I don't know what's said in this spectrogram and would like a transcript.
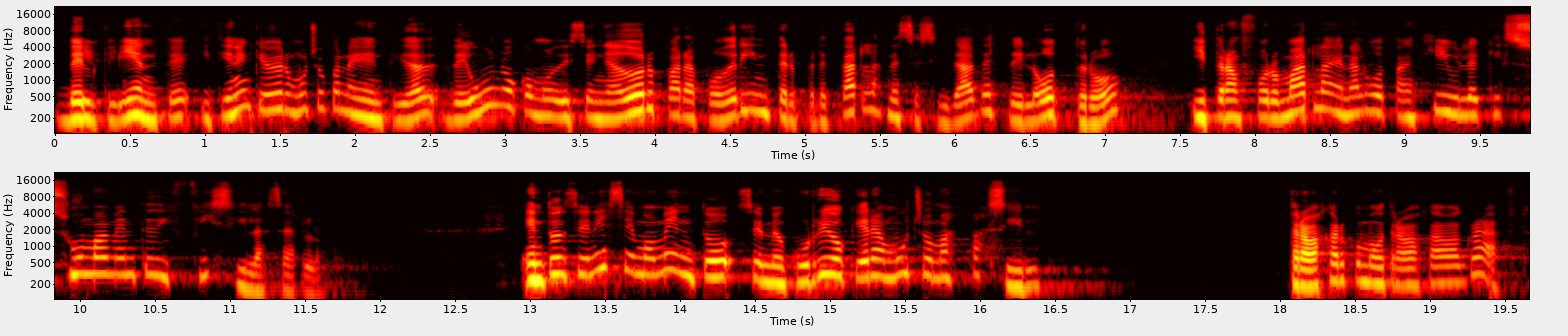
del cliente y tienen que ver mucho con la identidad de uno como diseñador para poder interpretar las necesidades del otro y transformarla en algo tangible que es sumamente difícil hacerlo. Entonces en ese momento se me ocurrió que era mucho más fácil trabajar como trabajaba Graft,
